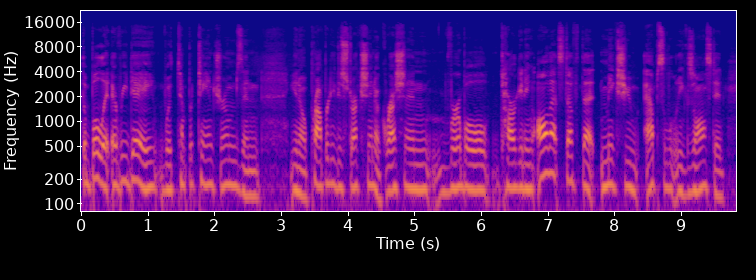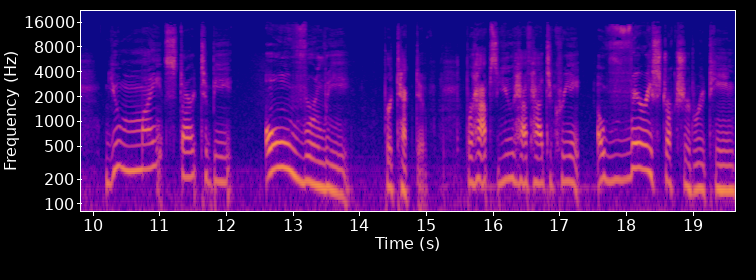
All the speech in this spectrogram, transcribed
the bullet every day with temper tantrums and you know, property destruction, aggression, verbal targeting, all that stuff that makes you absolutely exhausted, you might start to be overly protective. Perhaps you have had to create a very structured routine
